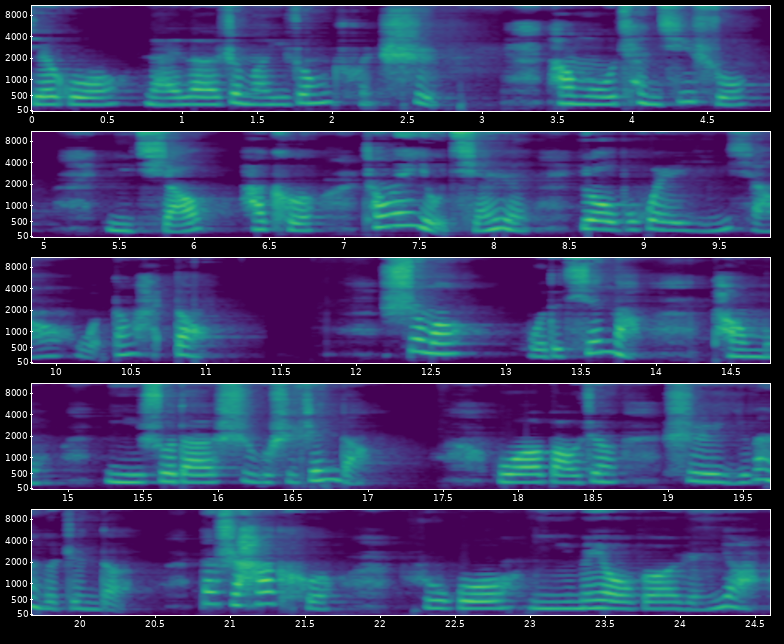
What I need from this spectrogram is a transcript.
结果来了这么一桩蠢事。汤姆趁机说：“你瞧，哈克，成为有钱人又不会影响我当海盗，是吗？”我的天哪，汤姆，你说的是不是真的？我保证是一万个真的。但是哈克，如果你没有个人样，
